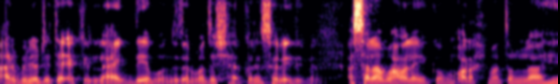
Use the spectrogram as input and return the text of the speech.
আর ভিডিওটিতে একটি লাইক দিয়ে বন্ধুদের মাঝে শেয়ার করে ছড়িয়ে দেবেন। আসসালামু আলাইকুম আ রহমতুল্লাহি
